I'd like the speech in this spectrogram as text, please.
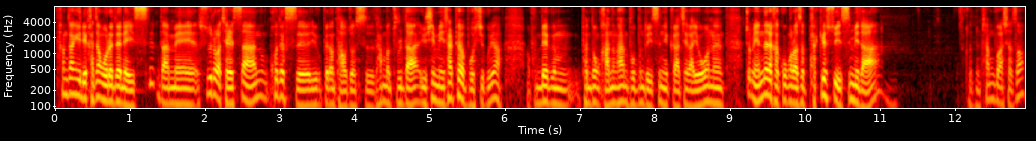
상장일이 가장 오래된 에이스 그다음에 수수료가 제일 싼 코덱스 6배당 다우존스 한번 둘 다 유심히 살펴보시고요. 어, 분배금 변동 가능한 부분도 있으니까 제가 요거는 좀 옛날에 온 거라서 바뀔 수 있습니다. 좀 참고하셔서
